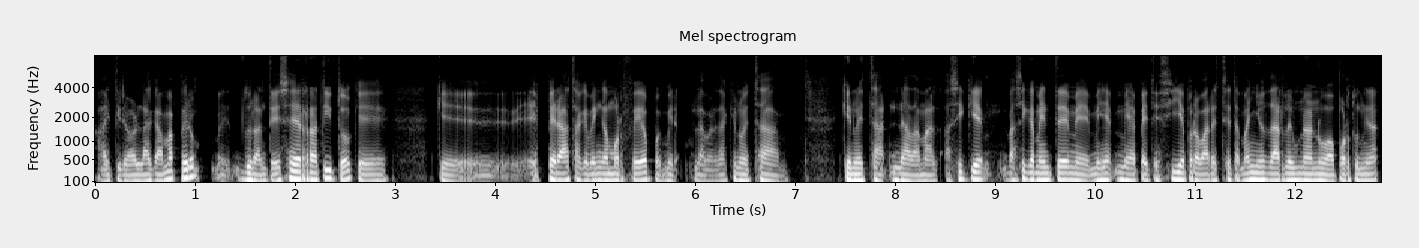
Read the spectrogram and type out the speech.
ahí tirado en la cama, pero eh, durante ese ratito que, que espera hasta que venga Morfeo, pues mira, la verdad es que no está que no está nada mal. Así que básicamente me, apetecía probar este tamaño, darle una nueva oportunidad.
